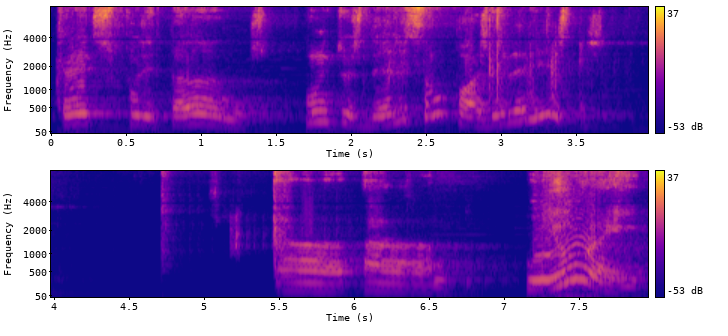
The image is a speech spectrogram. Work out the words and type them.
crentes puritanos, muitos deles são pós-milenistas. Ah, ah, Murray,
